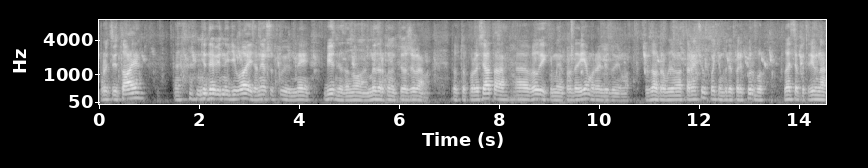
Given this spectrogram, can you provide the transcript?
процвітає. Ніде він не дівається, не шуткую, не бізнес, але ми за рахунок цього живемо. Тобто поросята е, великі ми продаємо, реалізуємо. Завтра буде на Таранчук, потім буде перекур, бо Леся Петрівна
